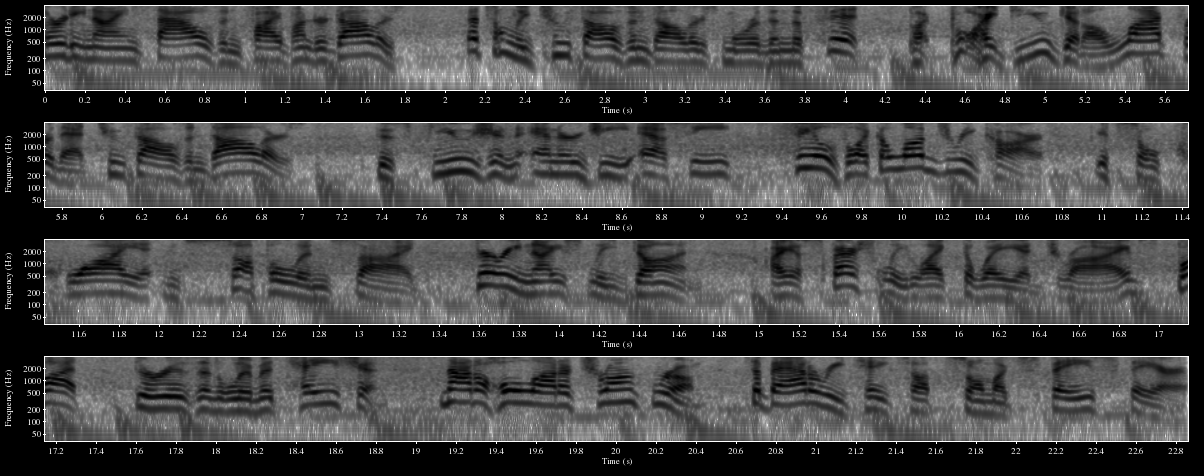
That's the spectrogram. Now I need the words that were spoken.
$39,500. That's only $2,000 more than the Fit. But boy, do you get a lot for that $2,000. This Fusion Energy SE feels like a luxury car. It's so quiet and supple inside. Very nicely done. I especially like the way it drives, but there is a limitation. Not a whole lot of trunk room. The battery takes up so much space there.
